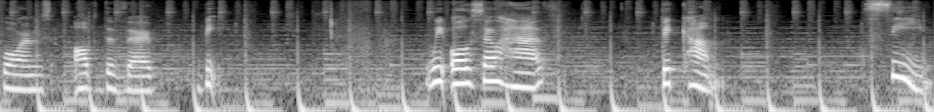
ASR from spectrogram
forms of the verb be. We also have become, seem,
